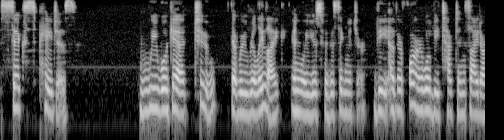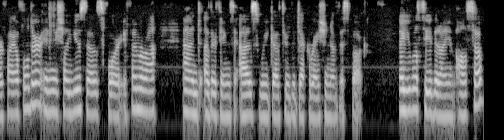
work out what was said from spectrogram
six pages, we will get two that we really like and we'll use for the signature. The other four will be tucked inside our file folder and we shall use those for ephemera and other things as we go through the decoration of this book. Now you will see that I am also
